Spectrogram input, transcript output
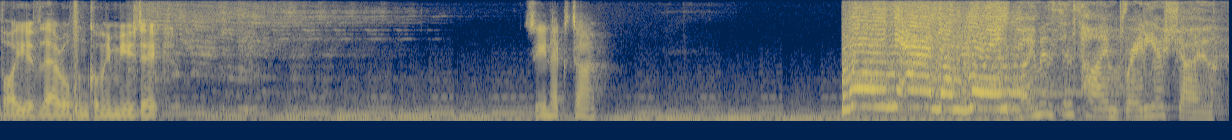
for you of their up and coming music. See you next time. Moments in Time radio show.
